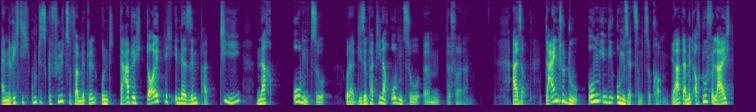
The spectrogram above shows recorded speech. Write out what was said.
ein richtig gutes Gefühl zu vermitteln und dadurch deutlich in der Sympathie nach oben zu oder die Sympathie nach oben zu ähm, befördern. Also, dein To-Do, um in die Umsetzung zu kommen, ja, damit auch du vielleicht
